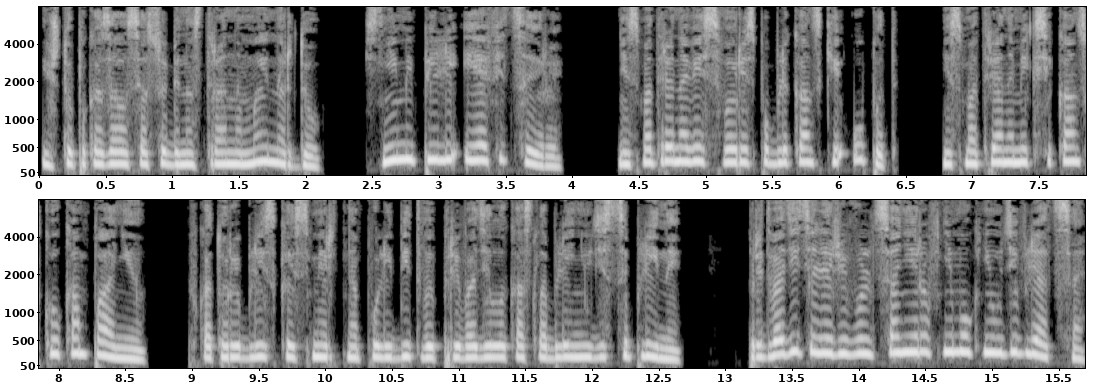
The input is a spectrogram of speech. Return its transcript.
и, что показалось особенно странным Мейнарду, с ними пили и офицеры. Несмотря на весь свой республиканский опыт, несмотря на мексиканскую кампанию, в которой близкая смерть на поле битвы приводила к ослаблению дисциплины, предводитель революционеров не мог не удивляться.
